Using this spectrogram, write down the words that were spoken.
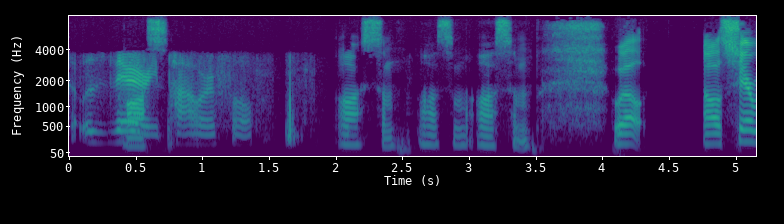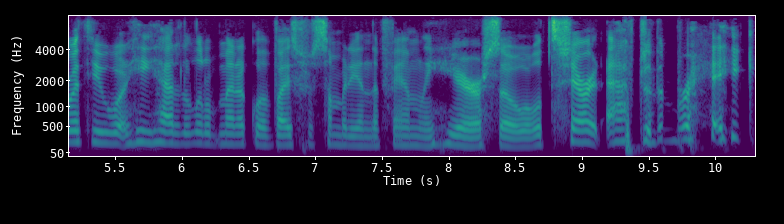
So it was very Awesome. powerful. Awesome, awesome, awesome. Well, I'll share with you what he had a little medical advice for somebody in the family here. So we'll share it after the break.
